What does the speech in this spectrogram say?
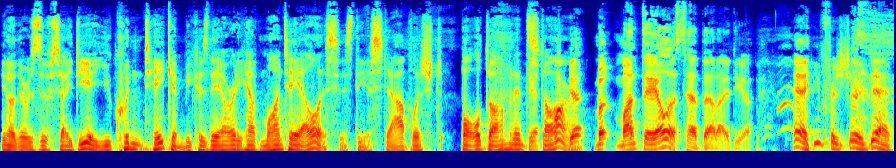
you know there was this idea you couldn't take him because they already have Monta Ellis as the established ball dominant star. Yeah, but Monta Ellis had that idea. Yeah, he for sure did.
